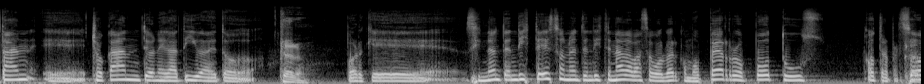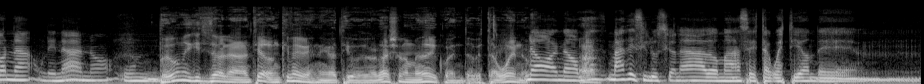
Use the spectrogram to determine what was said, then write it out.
tan eh, chocante o negativa de todo. Claro. Porque si no entendiste eso, no entendiste nada, vas a volver como perro, potus, otra persona, un enano, un... Pero vos me dijiste la narrativa, ¿en qué me ves negativo? De verdad yo no me doy cuenta, pero está bueno. No, no, Ah. más, más desilusionado, más esta cuestión de... mm,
